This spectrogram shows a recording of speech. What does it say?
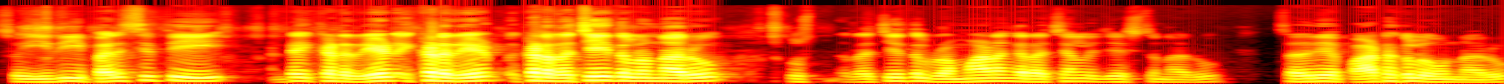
సో ఇది పరిస్థితి అంటే ఇక్కడ రే ఇక్కడ రే ఇక్కడ రచయితలు ఉన్నారు. రచయితలు బ్రహ్మాండంగా రచనలు చేస్తున్నారు. చదివే పాఠకులు ఉన్నారు.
